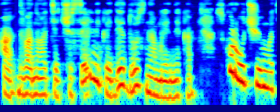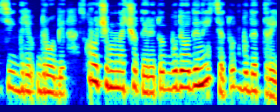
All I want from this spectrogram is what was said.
а 12 чисельника йде до знаменника. Скорочуємо ці дробі, скорочуємо на 4, тут буде одиниця, тут буде 3.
